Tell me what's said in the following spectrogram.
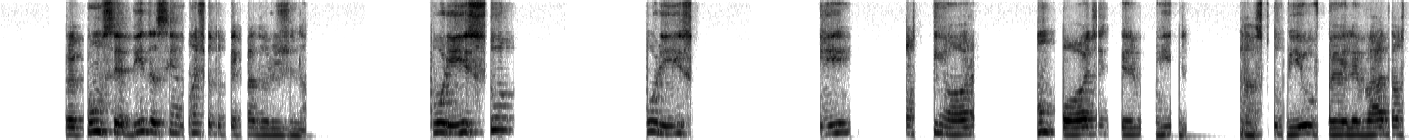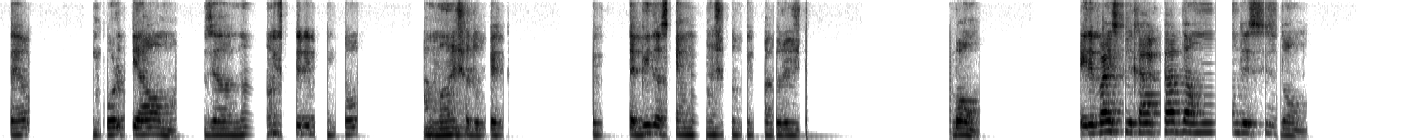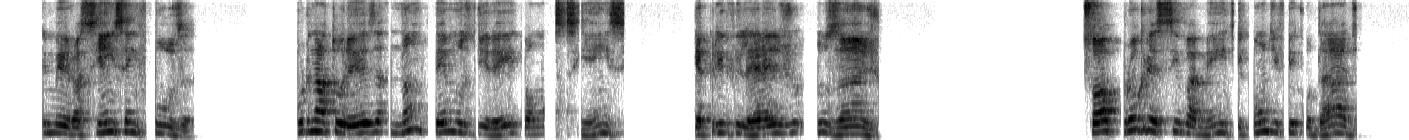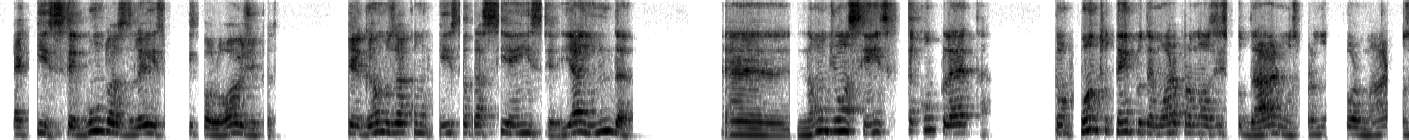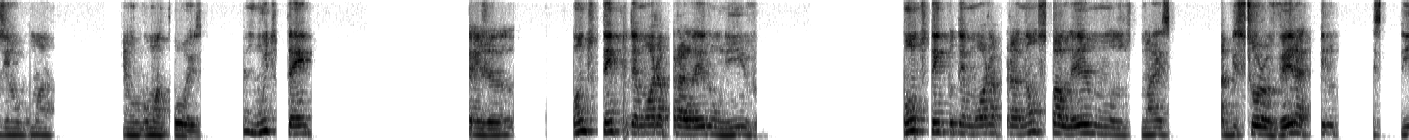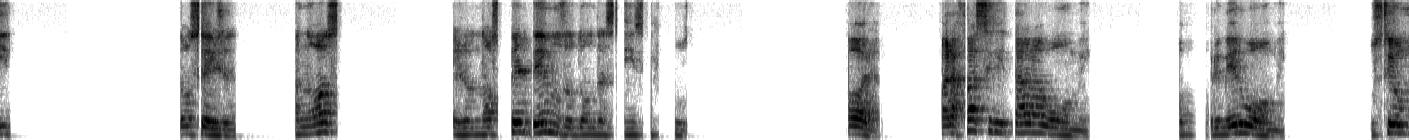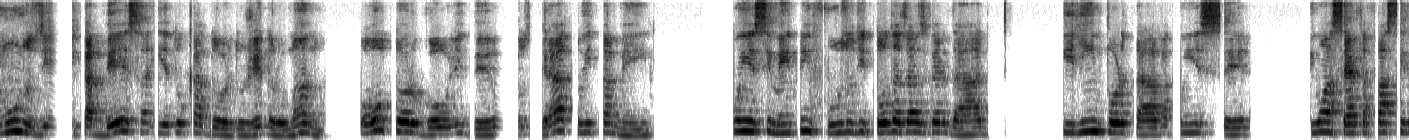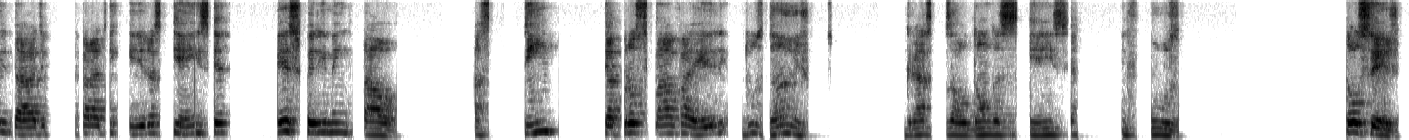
foi concebida sem a mancha do pecado original. Por isso, por isso que Senhora não pode ter morrido. Ela subiu, foi elevada ao céu em corpo e alma, mas ela não experimentou a mancha do pecado. Foi concebida sem a mancha do pecado original. Bom, ele vai explicar cada um desses dons. Primeiro, a ciência infusa. Por natureza, não temos direito a uma ciência que é privilégio dos anjos. Só progressivamente, com dificuldade, é que, segundo as leis psicológicas, chegamos à conquista da ciência e ainda é, não de uma ciência completa. Então, quanto tempo demora para nós estudarmos, para nos formarmos em alguma, em alguma coisa? muito tempo. Ou seja, quanto tempo demora para ler um livro? Quanto tempo demora para não só lermos, mas absorver aquilo que é escrito? Ou seja, a nós, nós perdemos o dom da ciência infusa. Ora, para facilitar ao homem, ao primeiro homem, o seu mundo de cabeça e educador do gênero humano, outorgou-lhe Deus gratuitamente conhecimento infuso de todas as verdades que lhe importava conhecer e uma certa facilidade para adquirir a ciência experimental. Assim, se aproximava ele dos anjos, graças ao dom da ciência infusa. Ou seja,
